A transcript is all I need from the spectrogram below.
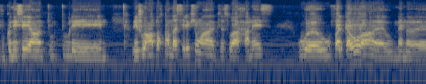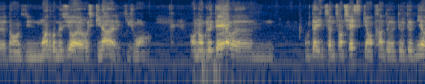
vous connaissez hein, tous les, joueurs importants de la sélection, hein, que ce soit James ou, euh, Falcao, hein, euh, ou même euh, dans une moindre mesure Ospina qui joue en, Angleterre, ou Davinson Sanchez qui est en train de, de devenir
